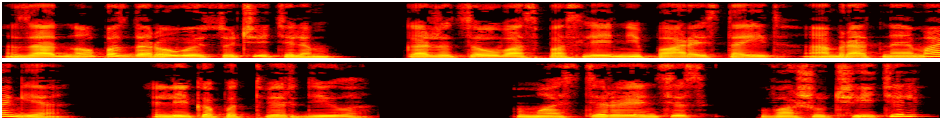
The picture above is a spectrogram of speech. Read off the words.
Заодно поздороваюсь с учителем. Кажется, у вас последней парой стоит обратная магия? Лика подтвердила. Мастер Энсис, ваш учитель?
